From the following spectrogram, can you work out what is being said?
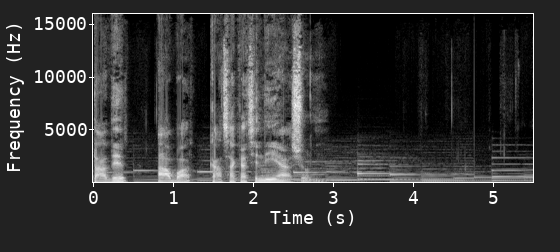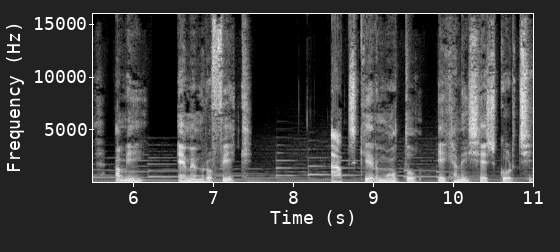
তাদের আবার কাছাকাছি নিয়ে আসুন। আমি এম এম রফিক। আজকের মতো এখানেই শেষ করছি।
